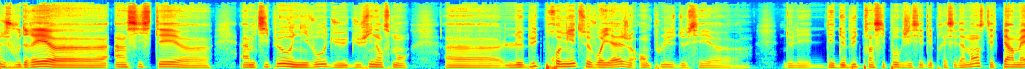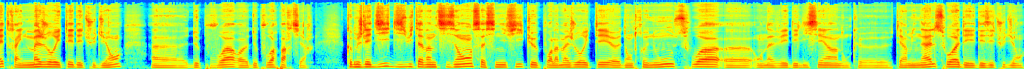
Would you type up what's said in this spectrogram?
je voudrais euh, insister un petit peu au niveau du, financement. Le but premier de ce voyage, en plus de ces, des deux buts principaux que j'ai cités précédemment, c'était de permettre à une majorité d'étudiants euh, de, pouvoir, euh, partir. Comme je l'ai dit, 18 à 26 ans, ça signifie que pour la majorité euh, d'entre nous, soit on avait des lycéens, donc terminales, soit des, étudiants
